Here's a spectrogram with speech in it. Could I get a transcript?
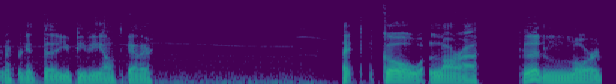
Gonna forget the UPV altogether. Go, Lara. Good lord.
